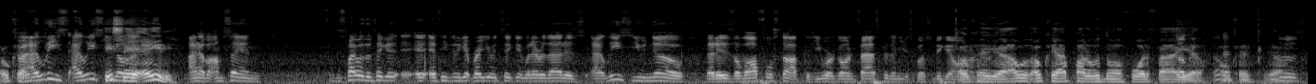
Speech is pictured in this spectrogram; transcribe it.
Okay. So at least, at least He know said that- 80. I know, but I'm saying, despite what the ticket, if he's gonna get write you a ticket, whatever that is, at least you know that it is a lawful stop because you are going faster than you're supposed to be going. Okay, yeah, I was okay. I probably was doing four forty five. Okay, Yeah, okay, yeah. So it's-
